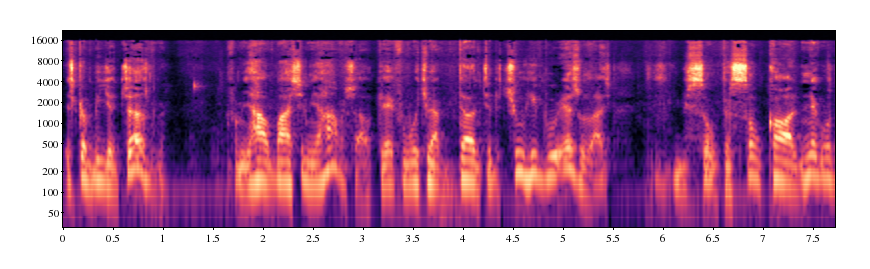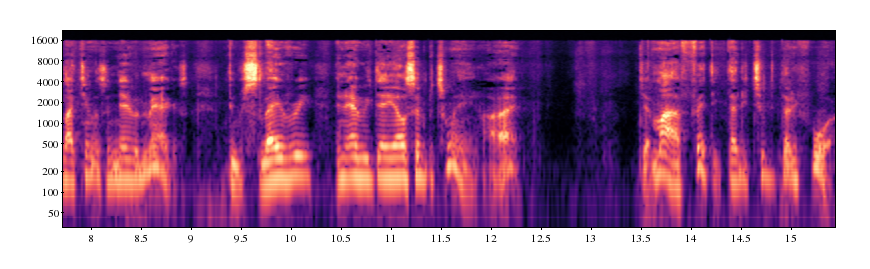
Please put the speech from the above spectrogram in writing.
It's going to be your judgment from Yahweh Bashim Yahweh, okay, for what you have done to the true Hebrew Israelites, you so, the so-called Negroes, Latinos, and Native Americans through slavery and everything else in between. All right? Jeremiah 50, 32 to 34.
